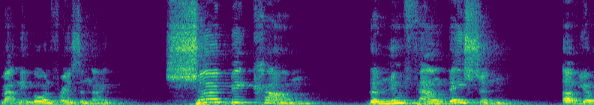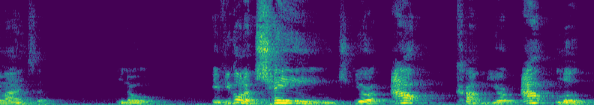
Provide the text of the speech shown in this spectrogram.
Mount Nebo and friends tonight, should become the new foundation of your mindset. You know, if you're going to change your outcome, your outlook,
